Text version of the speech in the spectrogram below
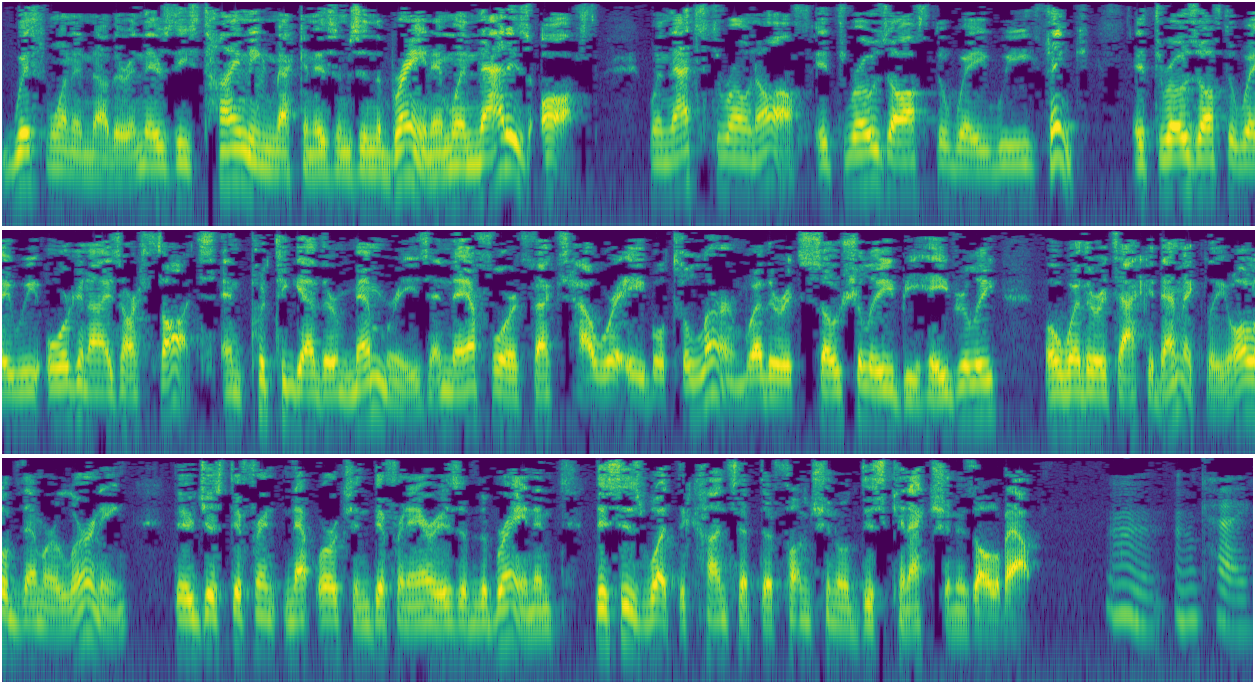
with one another. And there's these timing mechanisms in the brain. And when that is off, when that's thrown off, it throws off the way we think. It throws off the way we organize our thoughts and put together memories and therefore affects how we're able to learn, whether it's socially, behaviorally, or whether it's academically. All of them are learning they're just different networks in different areas of the brain. And this is what the concept of functional disconnection is all about. Mm, okay.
